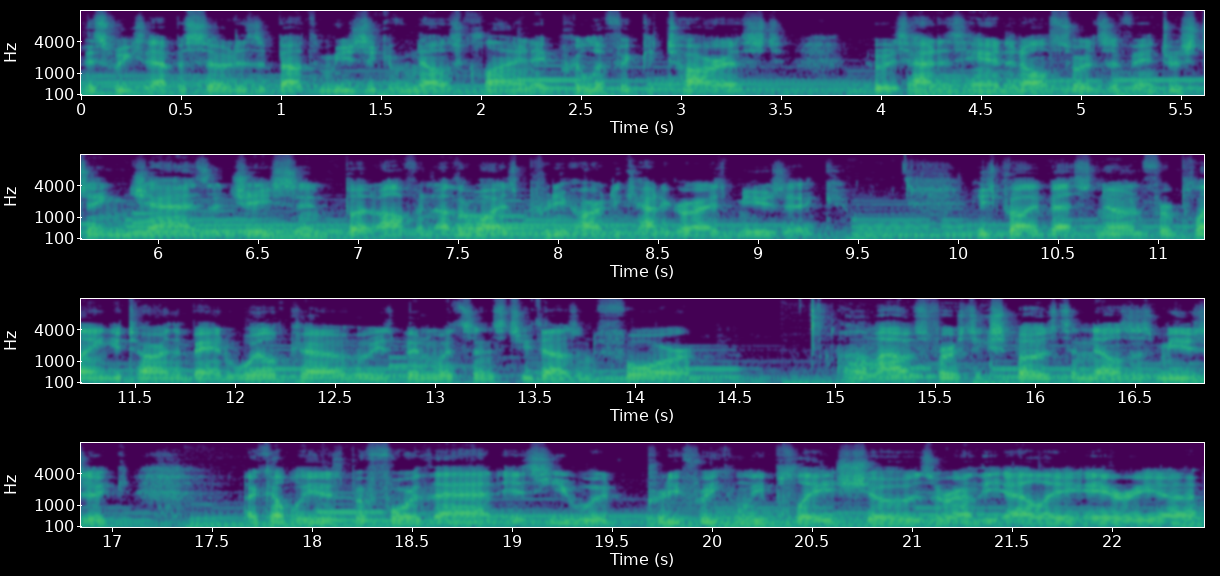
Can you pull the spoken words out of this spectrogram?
This week's episode is about the music of Nels Cline, a prolific guitarist who has had his hand in all sorts of interesting jazz adjacent but often otherwise pretty hard to categorize music. He's probably best known for playing guitar in the band Wilco, who he's been with since 2004. Um, I was first exposed to Nels's music a couple years before that, as he would pretty frequently play shows around the LA area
